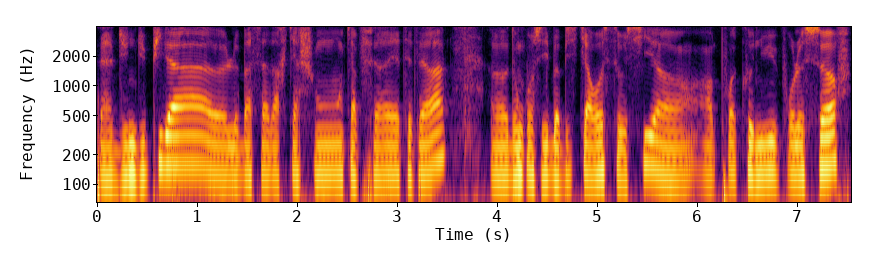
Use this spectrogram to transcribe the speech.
la dune du Pilat, le bassin d'Arcachon, Cap Ferret, etc. donc on s'est dit bah, Biscarros c'est aussi un poids connu pour le surf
